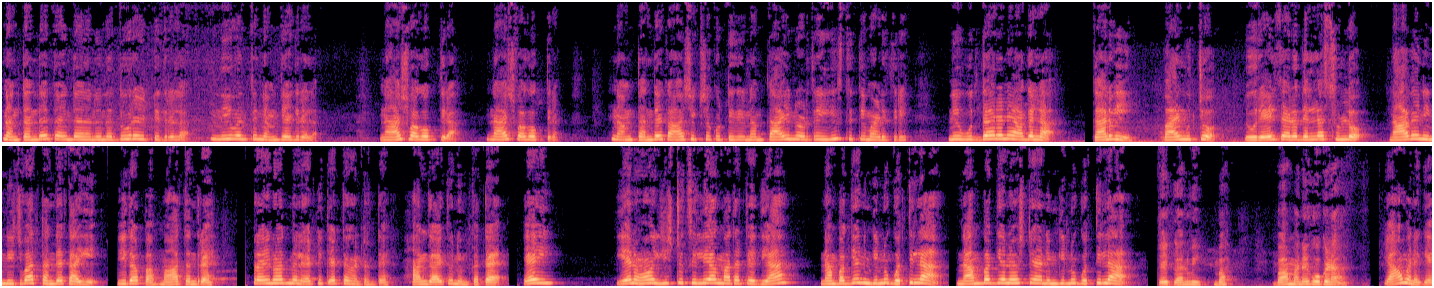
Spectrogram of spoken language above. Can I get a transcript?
ನನ್ನ ತಂದೆ ತಾಯಿಂದ ನನ್ನನ್ನು ದೂರ ಇಟ್ಟಿದ್ರಲ್ಲ, ನೀವಂತೂ ನೆಮ್ಮದಿಯಾಗಿರಲ್ಲ. ನಾಶವಾಗೋಗ್ತೀರಾ? ನಾಶವಾಗೋಗ್ತೀರಾ? ನಮ್ಮ ತಂದೆಗೆ ಆ ಶಿಕ್ಷೆ ಕೊಟ್ಟಿದ್ರಿ ನಮ್ಮ ತಾಯಿ ನೋಡಿದ್ರೆ ಈ ಸ್ಥಿತಿ ಮಾಡಿದ್ರಿ. ನೀವು ಉದ್ಧಾರನೇ ಆಗಲ್ಲ. ಗಾಣವಿ ಬಾಯಿ ಮುಚ್ಚು. ಇವ್ರು ಹೇಳ್ತಾ ಇರೋದೆಲ್ಲ ಸುಳ್ಳು. ನಾವೇ ನಿನ್ನ ನಿಜವಾದ ತಂದೆ ತಾಯಿ. ಇದಪ್ಪ ಮಾತಂದ್ರೆ. ಟ್ರೈನ್ ಹೋದ್ಮೇಲೆ ಟಿಕೆಟ್ ತಗೊಂಡ್ರಂತೆ. ಹಂಗಾಯ್ತು ನಿಮ್ಮ ಕತೆ. ಏಯ್, ಏನೋ ಇಷ್ಟು ಸಿಲ್ಲಿಯಾಗಿ ಮಾತಾಡ್ತಾ ಇದೀಯಾ ನಮ್ಮ ಬಗ್ಗೆ ನಿಮ್ಗಿನ್ನೂ ಗೊತ್ತಿಲ್ಲ. ನಮ್ಮ ಬಗ್ಗೆನೂ ಅಷ್ಟೇ ನಿಮ್ಗಿನ್ನೂ ಗೊತ್ತಿಲ್ಲ. ಏ, ಗಾನ್ವಿ, ಬಾ. ಬಾ, ಮನೆಗೆ ಹೋಗೋಣ. ಯಾವ ಮನೆಗೆ?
